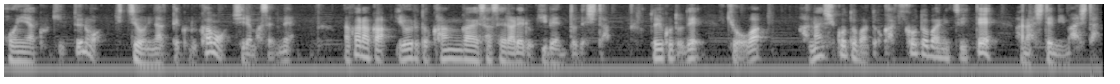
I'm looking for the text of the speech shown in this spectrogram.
翻訳機というのも必要になってくるかもしれませんね。なかなかいろいろと考えさせられるイベントでした。ということで、今日は話し言葉と書き言葉について話してみました。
